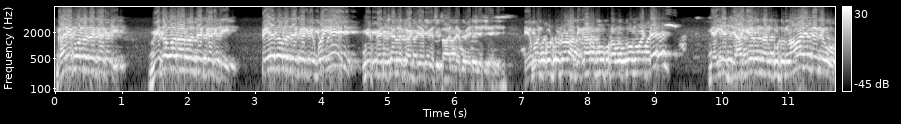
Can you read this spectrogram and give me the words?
గరీబుల దగ్గరికి విధవరాల దగ్గరికి పేదల దగ్గరికి పోయి మీ పెన్షన్లు కట్ చేపిస్తా అని చెప్పేసి ఏమనుకుంటున్నాడు? అధికారము ప్రభుత్వం అంటే మీ అయ్యే జాగీర్ ఉంది అనుకుంటున్నావా ఏంటి నువ్వు?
